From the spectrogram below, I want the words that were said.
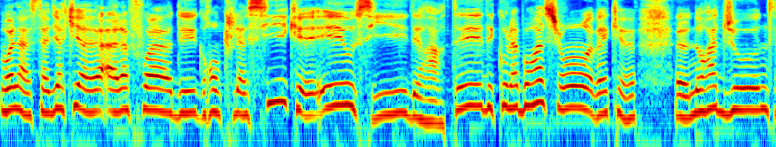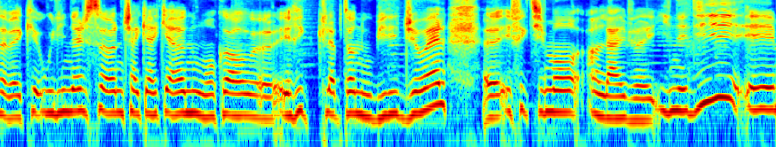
Voilà, c'est-à-dire qu'il y a à la fois des grands classiques et aussi des raretés, des collaborations avec euh, euh, Nora Jones, avec Willie Nelson, Chaka Khan ou encore Eric Clapton ou Billy Joel. effectivement, un live inédit et,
